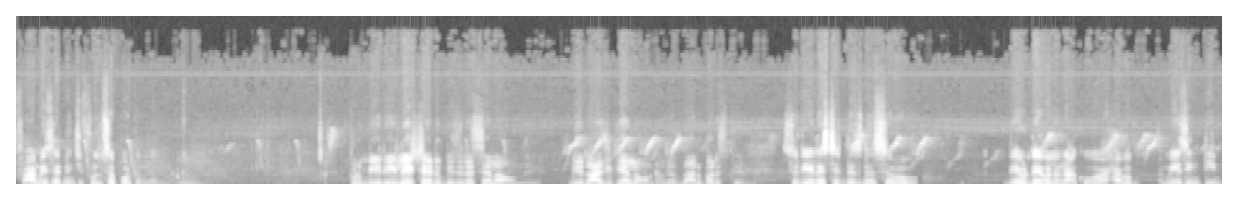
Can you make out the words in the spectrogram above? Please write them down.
ఫ్యామిలీ సైడ్ నుంచి ఫుల్ సపోర్ట్ ఉందన్నమాట ఉమ్. ఇప్పుడు మీ రియల్ ఎస్టేట్ బిజినెస్ ఎలా ఉంది మీరు రాజకీయాల్లో ఉంటారు కదా దాని పరిస్థితి సో రియల్ ఎస్టేట్ బిజినెస్ దేవుడి దేవల్ల నాకు హ్యావ్ అ అమేజింగ్ టీమ్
